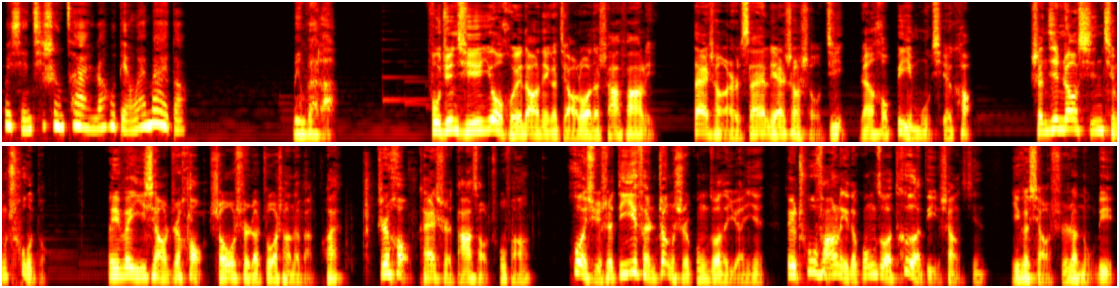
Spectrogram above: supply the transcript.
会嫌弃剩菜，然后点外卖的。”明白了。傅君奇又回到那个角落的沙发里，戴上耳塞，连上手机，然后闭目斜靠。沈金钊心情触动，微微一笑之后，收拾了桌上的碗筷，之后开始打扫厨房。或许是第一份正式工作的原因，对厨房里的工作特地上心。一个小时的努力，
